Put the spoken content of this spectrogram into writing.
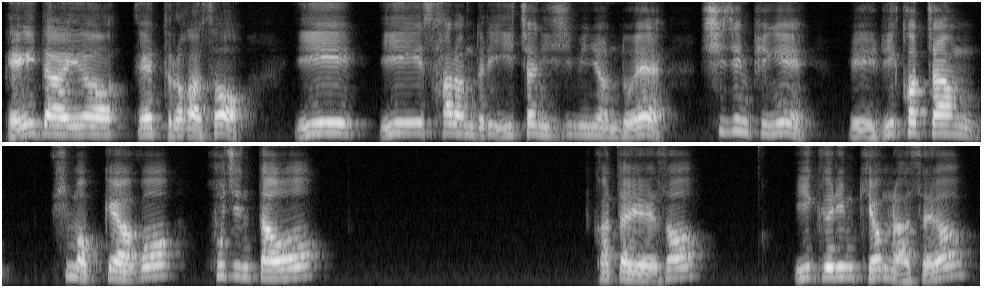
베이다이어에 들어가서 이, 이 사람들이 2022년도에 시진핑이 이 리커창 힘없게 하고 갖다 해서 이 그림 기억나세요?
